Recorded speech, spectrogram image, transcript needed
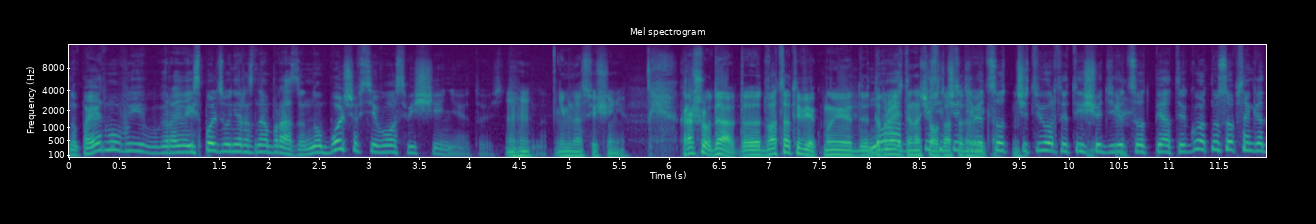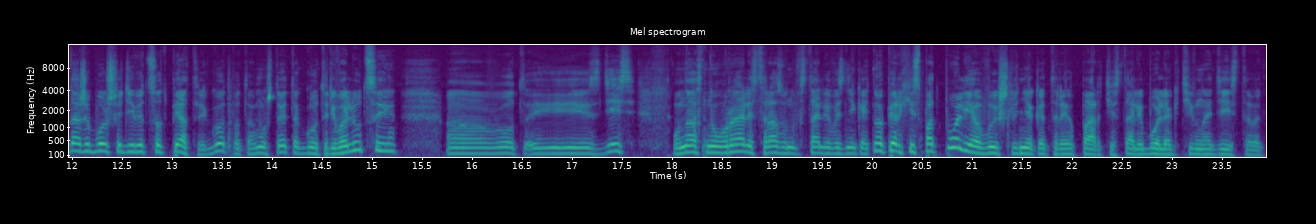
Но поэтому ра- использование разнообразно, но больше всего освещение. То есть, Мгм. да. Именно освещение. Хорошо, да, д- 20 век. Мы Ну, добрались а до начала 20 века. 1904-1905 год, ну, собственно говоря, даже больше 905 год, потому что это год революции, а, вот, и здесь у нас на Урале сразу стали возникать, ну, во-первых, из подполья вышли некоторые партии, стали более активно действовать,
